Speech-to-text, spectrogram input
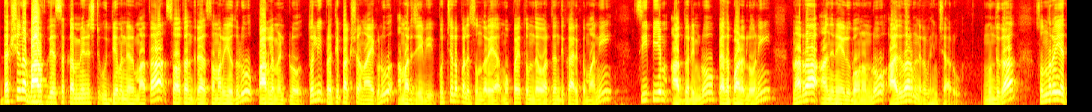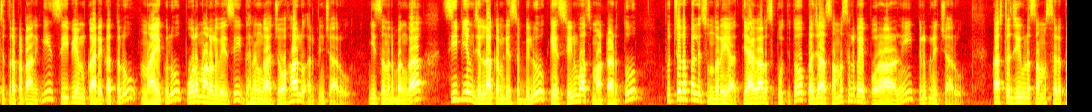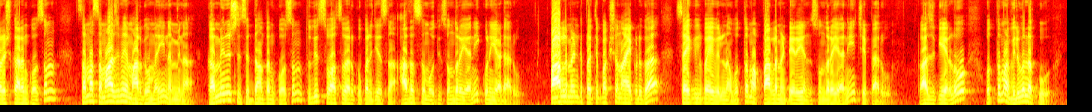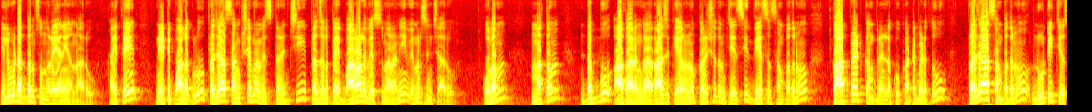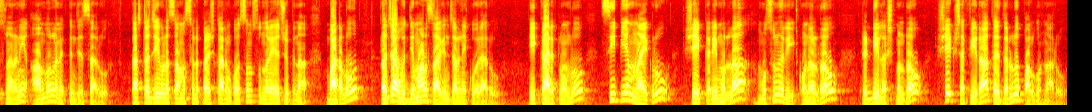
దక్షిణ భారతదేశ కమ్యూనిస్ట్ ఉద్యమ నిర్మాత స్వాతంత్ర్య సమరయోధుడు పార్లమెంట్లో తొలి ప్రతిపక్ష నాయకుడు అమరజీవి పుచ్చలపల్లి సుందరయ్య ముప్పై తొమ్మిదవ వర్ధంతి కార్యక్రమాన్ని సిపిఎం ఆధ్వర్యంలో పెదపాడులోని నర్రా ఆంజనేయులు భవనంలో ఆదివారం నిర్వహించారు. ముందుగా సుందరయ్య చిత్రపటానికి సిపిఎం కార్యకర్తలు నాయకులు పూలమాలలు వేసి ఘనంగా జోహార్లు అర్పించారు. ఈ సందర్భంగా సిపిఎం జిల్లా కమిటీ సభ్యులు కె. శ్రీనివాస్ మాట్లాడుతూ పుచ్చలపల్లి సుందరయ్య త్యాగాల స్ఫూర్తితో ప్రజా సమస్యలపై పోరాడాలని పిలుపునిచ్చారు. కష్టజీవుల సమస్యల పరిష్కారం కోసం సమ సమాజమే మార్గమని నమ్మిన కమ్యూనిస్టు సిద్ధాంతం కోసం తుది శ్వాస వరకు పనిచేసిన ఆదర్శమూర్తి సుందరయ్య అని కొనియాడారు. పార్లమెంటు ప్రతిపక్ష నాయకుడిగా సైకిల్పై వెళ్ళిన ఉత్తమ పార్లమెంటేరియన్ సుందరయ్య అని చెప్పారు. రాజకీయాలలో ఉత్తమ విలువలకు నిలువుడద్దం సుందరయ్య అని అన్నారు. అయితే నేటి పాలకులు ప్రజా సంక్షేమం విస్మరించి ప్రజలపై భారాలు వేస్తున్నారని విమర్శించారు. కులం మతం డబ్బు ఆధారంగా రాజకీయాలను కలుషితం చేసి దేశ సంపదను కార్పొరేట్ కంపెనీలకు కట్టబెడుతూ ప్రజా సంపదను లూటీ చేస్తున్నారని ఆందోళన వ్యక్తం చేశారు. కష్టజీవుల సమస్యల పరిష్కారం కోసం సుందరయ్య చూపిన బాటలో ప్రజా ఉద్యమాలు సాగించాలని కోరారు. ఈ కార్యక్రమంలో సిపిఎం నాయకులు షేక్ కరీముల్లా ముసునూరి కొండలరావు రెడ్డి లక్ష్మణరావు షేక్ షఫీరా తదితరులు పాల్గొన్నారు.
